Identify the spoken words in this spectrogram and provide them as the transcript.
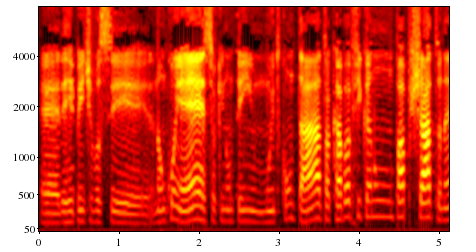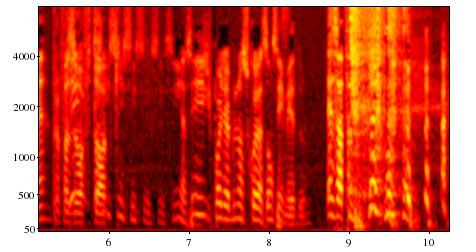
é, de repente você não conhece ou que não tem muito contato, acaba ficando um papo chato, né, para fazer sim, o off-topic. Sim, sim, sim, sim, sim, Assim a gente pode abrir nosso coração sem medo. Exatamente.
